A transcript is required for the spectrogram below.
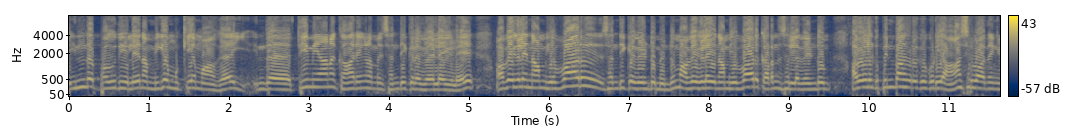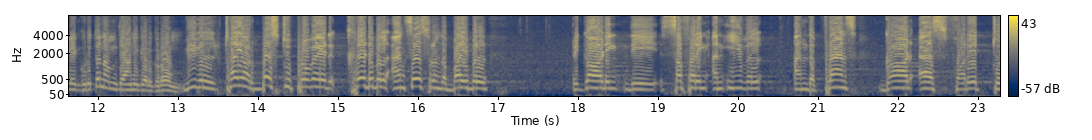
இந்த பகுதியிலே நாம் மிக முக்கியமாக இந்த தீமையான காரியங்கள் நம்மை சந்திக்கிற வேளைகளே அவைகளை நாம் எவ்வாறு சந்திக்க வேண்டும் என்றும் அவைகளை நாம் எவ்வாறு கடந்து செல்ல வேண்டும் அவைகளுக்கு பின்பாக இருக்கக்கூடிய ஆசீர்வாதங்களை குறித்து நாம் தியானிக்க இருக்கிறோம் We will try our best to provide credible answers from the Bible regarding the suffering and evil and the plans God has for it to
